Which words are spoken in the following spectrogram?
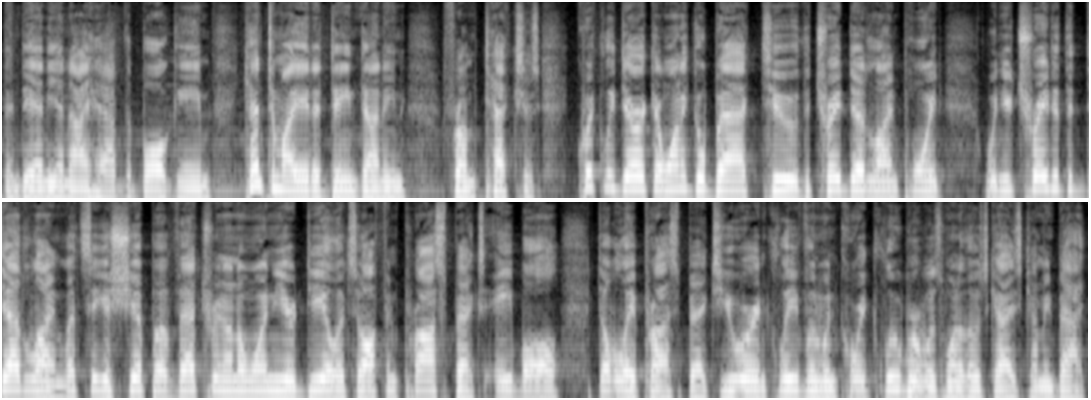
Then Danny and I have the ball game. Kent Kenta Maeda, Dane Dunning from Texas. Quickly, Derek, I want to go back to the trade deadline point. When you trade at the deadline, let's say you ship a veteran on a one year deal, it's often prospects, A ball, double A prospects. You were in Cleveland when Corey Kluber was one of those guys coming back.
